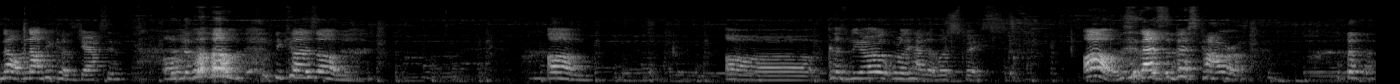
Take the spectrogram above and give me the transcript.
No, not because Jackson. Um, because um um uh because we don't really have that much space. Oh, that's the best power up.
